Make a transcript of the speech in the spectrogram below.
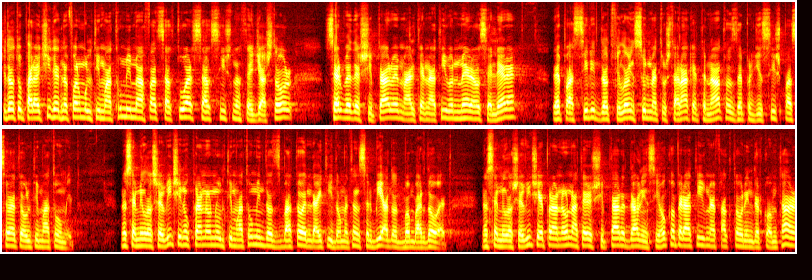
që do t'u paraqitet në formë ultimatumi me afat caktuar saktësisht nëntëdhjetë e gjashtë orë serbëve dhe shqiptarëve me alternativën merre ose lëre dhe pas cilit do të fillojnë sulmet ushtarake të NATO-s dhe përgjithësisht pasojat e ultimatumit. Nëse Millosheviqi nuk pranon ultimatumin do të zbatohet ndaj tij, domethënë Serbia do të bombardohet. Nëse Millosheviqi e pranon, atëherë shqiptarët dalin si jokooperativë me faktorin ndërkombëtar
